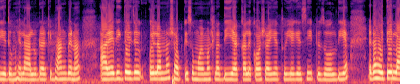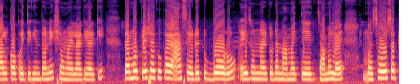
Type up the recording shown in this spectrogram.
দিয়ে দেবো। হেলে আলুটা আর কি ভাঙবে না। আর এদিক দিয়ে যে কইলাম না সব কিছু ময় মশলা দিয়ে এককালে কষাইয়া থুইয়ে গেছি, একটু জল দিয়ে। এটা হইতে লাল কক হইতে কিন্তু অনেক সময় লাগে আর কি। তা মোর প্রেশার কুকার আছে, ওটা একটু বড় এই জন্য আর কি ওটা নামাইতে ঝামেলা হয়। ছোট ছোট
